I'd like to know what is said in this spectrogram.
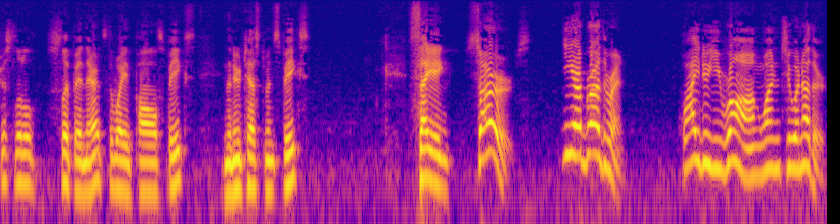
Just a little slip in there. It's the way Paul speaks, and the New Testament speaks. Saying, Sirs, ye are brethren. Why do ye wrong one to another?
